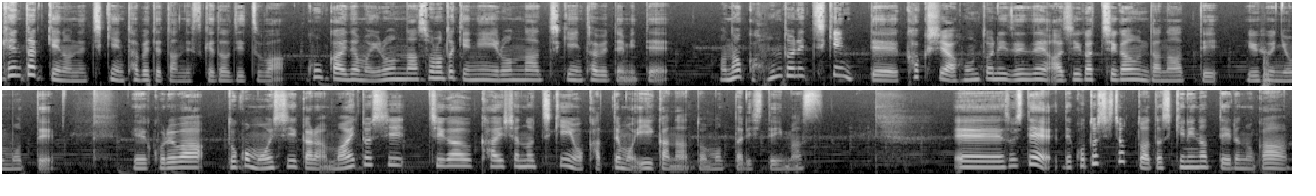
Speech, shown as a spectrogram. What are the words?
ケンタッキーのねチキン食べてたんですけど実は。今回でもいろんなその時にいろんなチキン食べてみて。あなんか本当にチキンって各社は本当に全然味が違うんだなっていうふうに思って、えー、これはどこも美味しいから毎年違う会社のチキンを買ってもいいかなと思ったりしています。えー、そしてで今年ちょっと私気になっているのが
